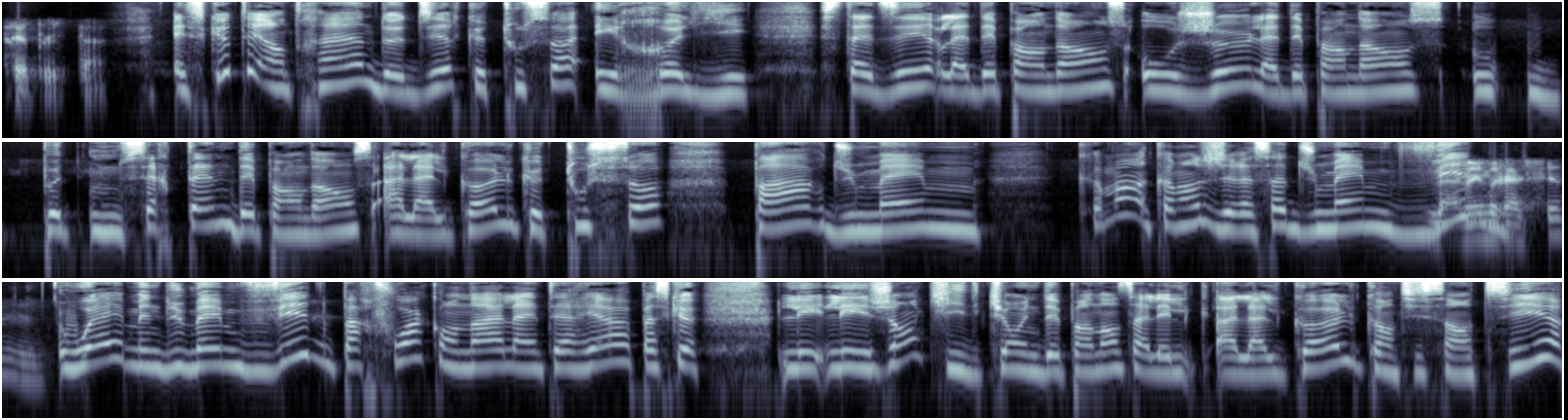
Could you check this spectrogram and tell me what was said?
très peu de temps. Est-ce que tu es en train de dire que tout ça est relié? C'est-à-dire la dépendance au jeu, la dépendance ou une certaine dépendance à l'alcool, que tout ça part du même comment comment je dirais ça? Du même vide? la même racine. Ouais mais du même vide parfois qu'on a à l'intérieur. Parce que les, les gens qui, qui ont une dépendance à l'alcool quand ils s'en tirent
